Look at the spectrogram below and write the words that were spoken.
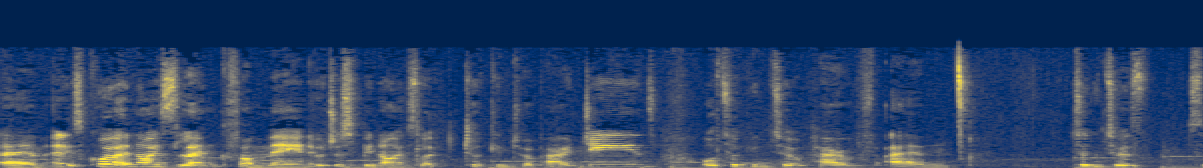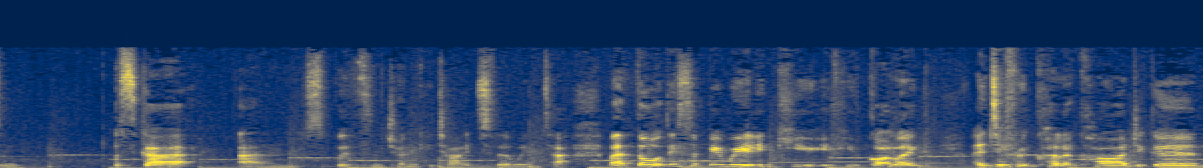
Um, and it's quite a nice length on me and it would just be nice like tuck into a pair of jeans or tuck into a pair of, um, tuck into a, some, a skirt and with some chunky tights for the winter. But I thought this would be really cute if you've got like a different colour cardigan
